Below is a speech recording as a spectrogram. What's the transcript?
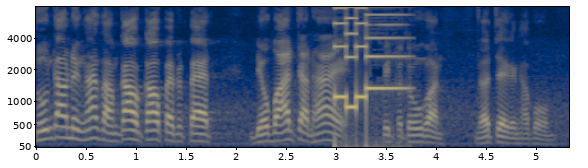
0915399888 เดี๋ยวบาสจัดให้ ปิดประตูก่อน แล้วเจอกันครับผม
